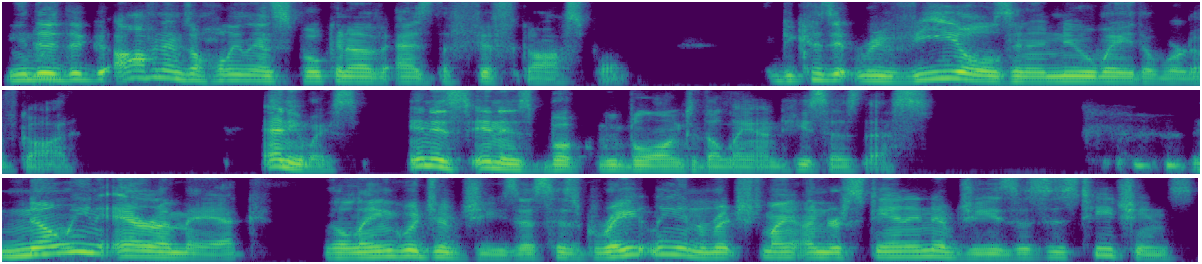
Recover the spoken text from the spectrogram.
You know, hmm. the, the, oftentimes the Holy Land spoken of as the fifth gospel because it reveals in a new way the word of God. Anyways, in his in his book, We Belong to the Land, he says this. Knowing Aramaic, the language of Jesus, has greatly enriched my understanding of Jesus' teachings.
